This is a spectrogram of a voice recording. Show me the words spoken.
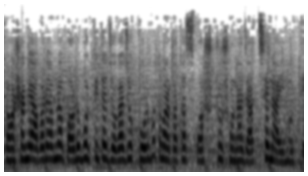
তোমার সঙ্গে আবারও আমরা পরবর্তীতে যোগাযোগ করব। তোমার কথা স্পষ্ট শোনা যাচ্ছে না এই মুহূর্তে।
